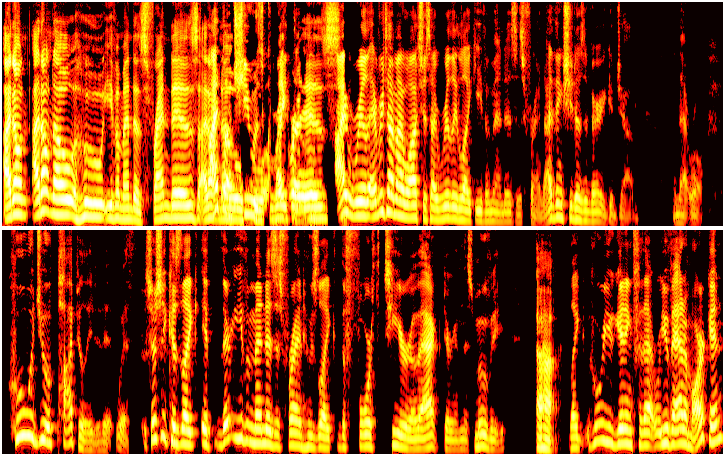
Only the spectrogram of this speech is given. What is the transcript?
I don't, I don't know who Eva Mendes' friend is. I don't I know thought she was who great, is. I really every time I watch this, I really like Eva Mendes' friend. I think she does a very good job in that role. Who would you have populated it with? Especially because like if they're Eva Mendes' friend, who's like the fourth tier of actor in this movie, uh-huh. like who are you getting for that? You have Adam Arkin.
